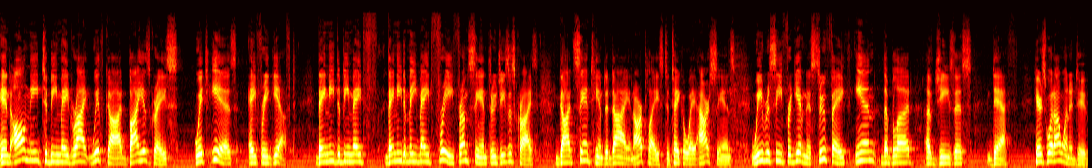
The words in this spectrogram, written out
and all need to be made right with God by His grace, which is a free gift. They need to be made. They need to be made free from sin through Jesus Christ. God sent Him to die in our place to take away our sins. We receive forgiveness through faith in the blood of Jesus' death. Here's what I want to do.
